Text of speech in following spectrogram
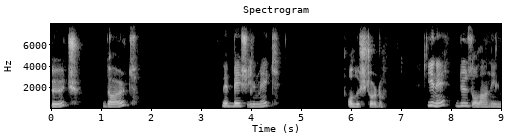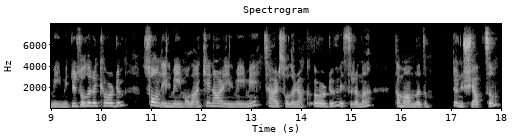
3 4 ve 5 ilmek oluşturdum. Yine düz olan ilmeğimi düz olarak ördüm. Son ilmeğim olan kenar ilmeğimi ters olarak ördüm ve sıramı tamamladım. Dönüş yaptım.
